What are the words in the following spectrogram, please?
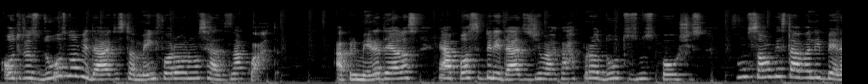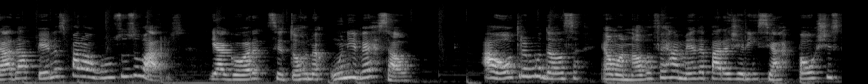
outras duas novidades também foram anunciadas na quarta. A primeira delas é a possibilidade de marcar produtos nos posts, função que estava liberada apenas para alguns usuários e agora se torna universal. A outra mudança é uma nova ferramenta para gerenciar posts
